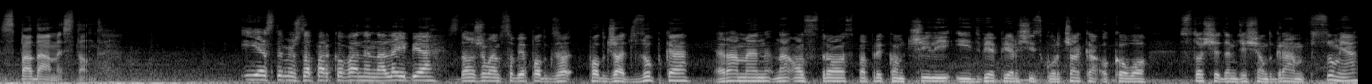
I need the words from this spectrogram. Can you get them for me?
Spadamy stąd. I jestem już zaparkowany na lejbie. Zdążyłem sobie podgrza podgrzać zupkę, ramen na ostro z papryką chili i dwie piersi z kurczaka, około 170 gram w sumie.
